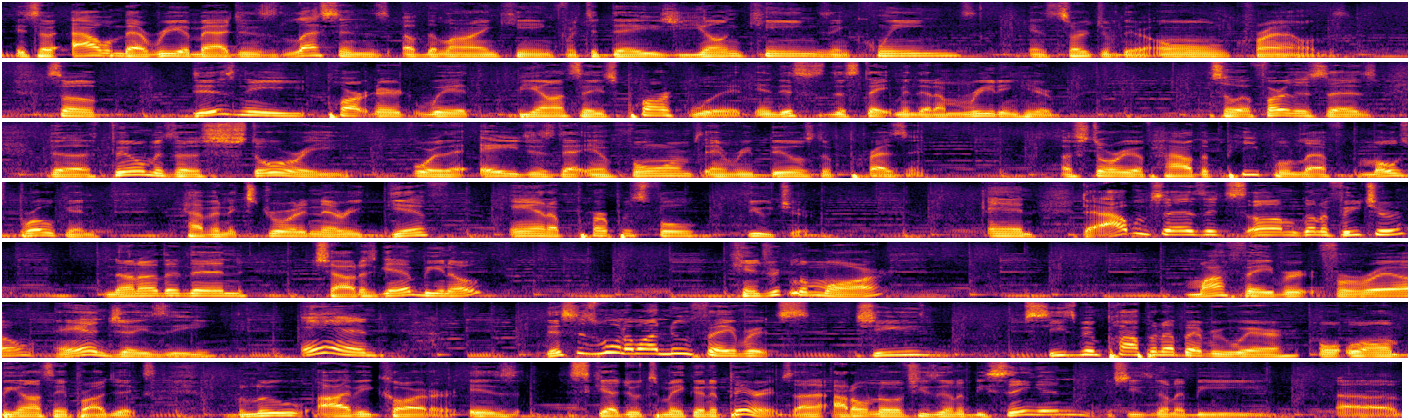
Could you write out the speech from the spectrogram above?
It's an album that reimagines lessons of the Lion King for today's young kings and queens in search of their own crowns. So Disney partnered with Beyonce's Parkwood, and this is the statement that I'm reading here. So it further says the film is a story for the ages that informs and rebuilds the present. A story of how the people left most broken have an extraordinary gift and a purposeful future. And the album says it's um, going to feature none other than Childish Gambino, Kendrick Lamar, my favorite, Pharrell and Jay Z, and this is one of my new favorites. She she's been popping up everywhere on, on Beyonce projects. Blue Ivy Carter is scheduled to make an appearance. I, I don't know if she's going to be singing, if she's going to be uh,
